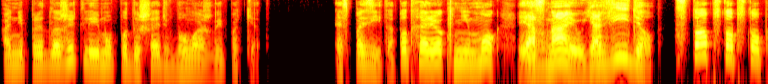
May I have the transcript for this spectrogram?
а не предложить ли ему подышать в бумажный пакет. Эспозита, тот хорек не мог. Я знаю, я видел. Стоп, стоп, стоп.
